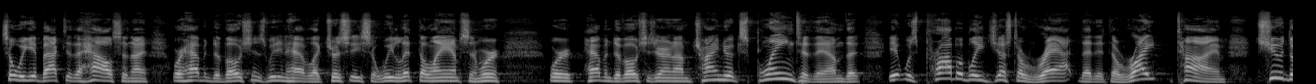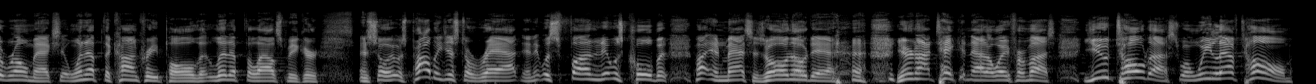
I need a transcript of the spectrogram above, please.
so we get back to the house and I, we're having devotions. We didn't have electricity, so we lit the lamps and we're, we're having devotions there, and I'm trying to explain to them that it was probably just a rat that at the right time chewed the Romex that went up the concrete pole that lit up the loudspeaker. And so it was probably just a rat and it was fun and it was cool. But, and Matt says, Oh, no, Dad, you're not taking that away from us. You told us when we left home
